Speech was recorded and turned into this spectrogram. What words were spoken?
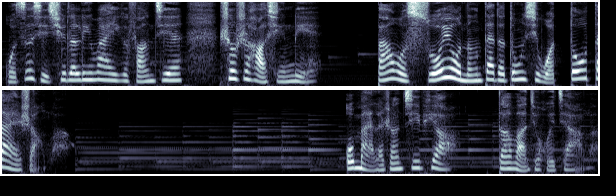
我自己去了另外一个房间，收拾好行李，把我所有能带的东西我都带上了。我买了张机票，当晚就回家了。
